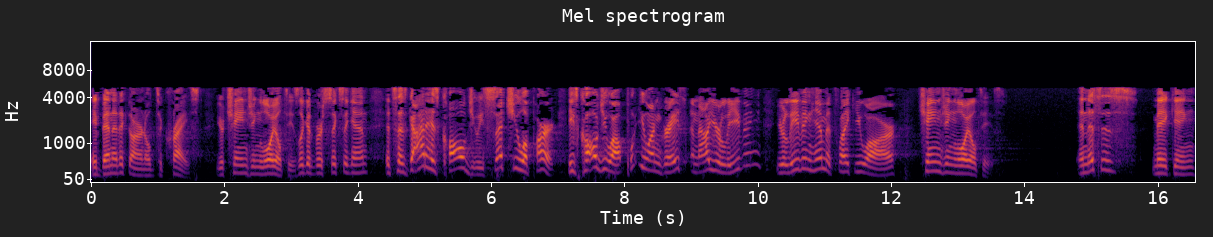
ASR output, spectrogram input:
a Benedict Arnold to Christ. You're changing loyalties. Look at verse 6 again. It says, God has called you. He set you apart. He's called you out, put you on grace, and now you're leaving? You're leaving Him? It's like you are changing loyalties. And this is making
